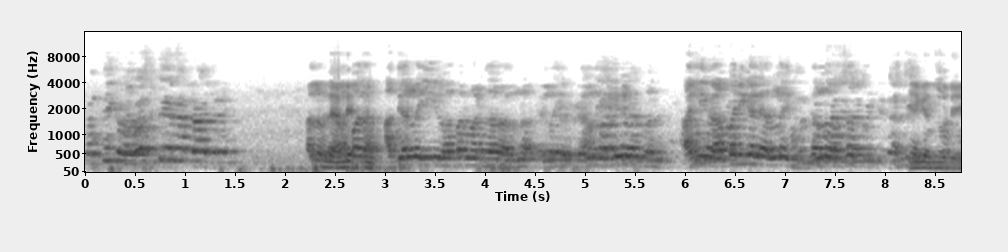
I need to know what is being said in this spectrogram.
ಪ್ರತ್ಯೇಕ ವ್ಯವಸ್ಥೆ ಏನಾದ್ರೂ ಆದ್ರೆ ಅಲ್ಲ ಅದೇ, ಅದೇ. ವ್ಯಾಪಾರ ಅದೆಲ್ಲ ಈ ವ್ಯಾಪಾರ ಮಾಡಿದವರು ಎಲ್ಲ ಎಲ್ಲ ಏರಿಯಾಗಳು ಅಲ್ಲಿ ವ್ಯಾಪಾರಿಗಳೇ ಎಲ್ಲ ಹೊಸದು ಈಗ ನೋಡಿ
